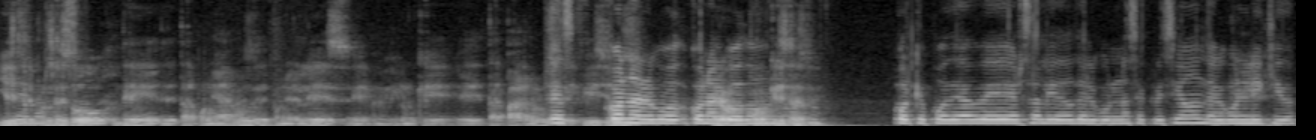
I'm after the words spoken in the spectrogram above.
y este proceso de, de, taponearlos, de ponerles, eh, me imagino que eh, tapar los edificios. Con, algo, con algodón. ¿Por qué se hace? Porque puede haber salido de alguna secreción, de algún líquido.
